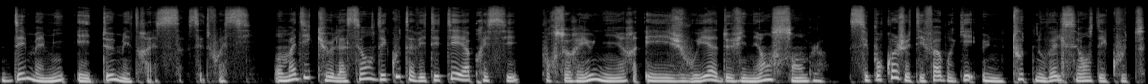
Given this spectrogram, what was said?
des mamies et deux maîtresses cette fois-ci. On m'a dit que la séance d'écoute avait été appréciée pour se réunir et jouer à deviner ensemble. C'est pourquoi je t'ai fabriqué une toute nouvelle séance d'écoute,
